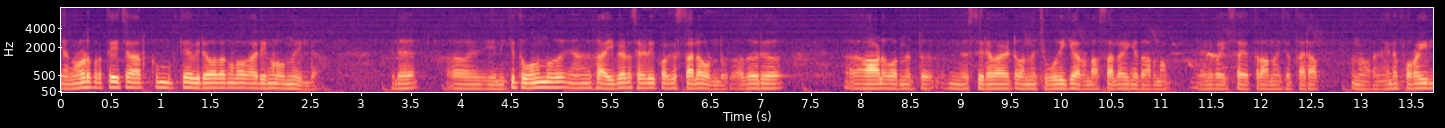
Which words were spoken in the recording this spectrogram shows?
ഞങ്ങളോട് പ്രത്യേകിച്ച് ആർക്കും പ്രത്യേക വിരോധങ്ങളോ കാര്യങ്ങളോ ഒന്നുമില്ല. ഇതിൽ എനിക്ക് തോന്നുന്നത് ഞങ്ങൾ ഹൈവേയുടെ സൈഡിൽ കുറച്ച് സ്ഥലമുണ്ട്. അതൊരു ആൾ വന്നിട്ട് സ്ഥിരമായിട്ട് വന്ന് ചോദിക്കാറുണ്ട് ആ സ്ഥലം എനിക്ക് തരണം? അതിന് പൈസ എത്രയാണെന്ന് വെച്ചാൽ തരാം എന്ന് പറഞ്ഞു. അതിന്റെ പുറയിൽ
